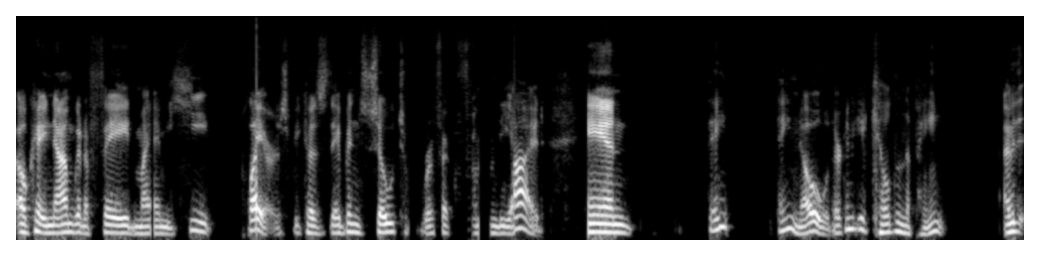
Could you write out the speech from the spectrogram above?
okay, now I'm going to fade Miami Heat players because they've been so terrific from the side, and they they know they're going to get killed in the paint. I mean,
